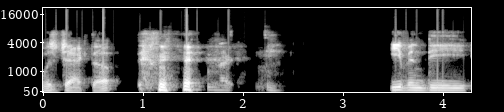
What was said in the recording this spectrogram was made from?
was jacked up. Right. even the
